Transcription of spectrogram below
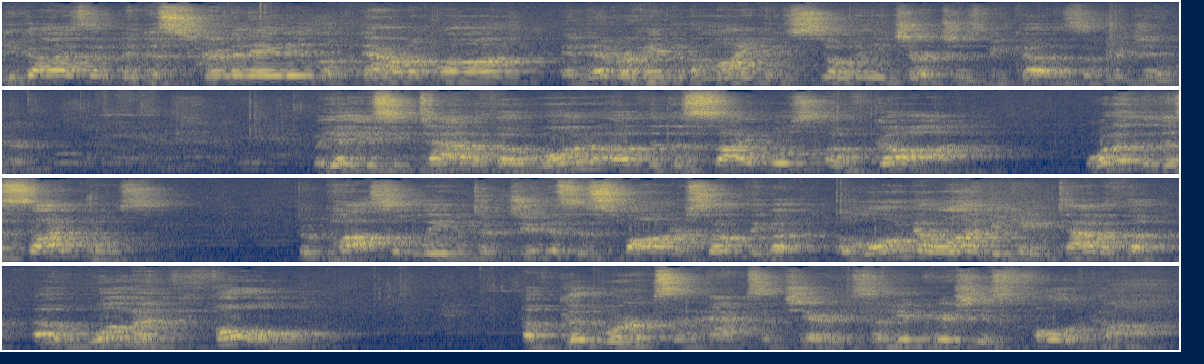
You guys have been discriminated, looked down upon, and never handed a mic in so many churches because of your gender. But yet you see Tabitha, one of the disciples of God, one of the disciples, who possibly even took Judas's spot or something, but along that line became Tabitha, a woman full of good works and acts of charity. So here, here she is full of God.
